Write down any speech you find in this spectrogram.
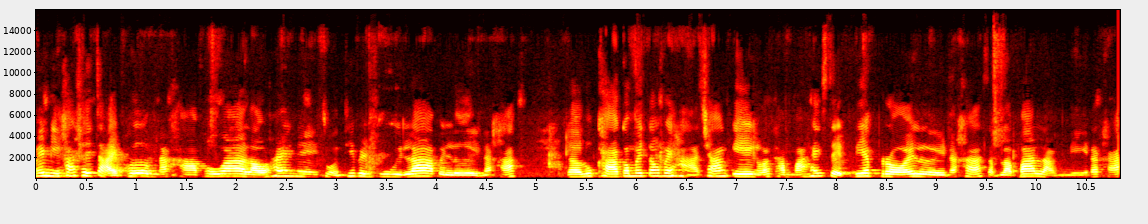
ไม่มีค่าใช้จ่ายเพิ่มนะคะ เพราะว่าเราให้ในส่วนที่เป็นพูลวิลล่าไปเลยนะคะแล้วลูกค้าก็ไม่ต้องไปหาช่างเอง เราทำมาให้เสร็จเรียบร้อยเลยนะคะสำหรับบ้านหลังนี้นะคะ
